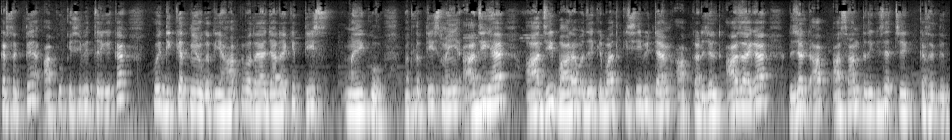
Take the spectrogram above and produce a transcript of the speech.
कर सकते हैं। आपको किसी भी तरीके का कोई दिक्कत नहीं होगा। तो यहाँ पे बताया जा रहा है कि तीस मई को मतलब तीस मई आज ही है। आज ही बारह बजे के बाद किसी भी टाइम आपका रिज़ल्ट आ जाएगा। रिज़ल्ट आप आसान तरीके से चेक कर सकते हैं।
